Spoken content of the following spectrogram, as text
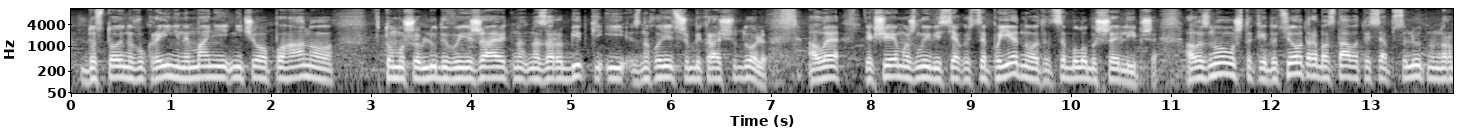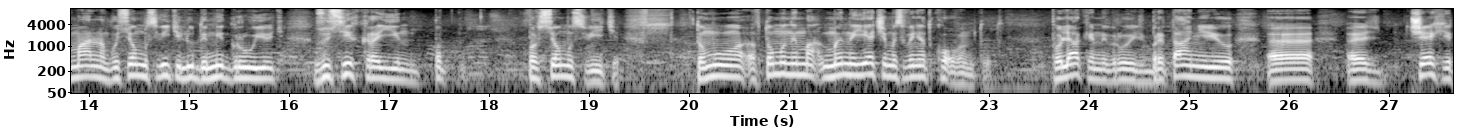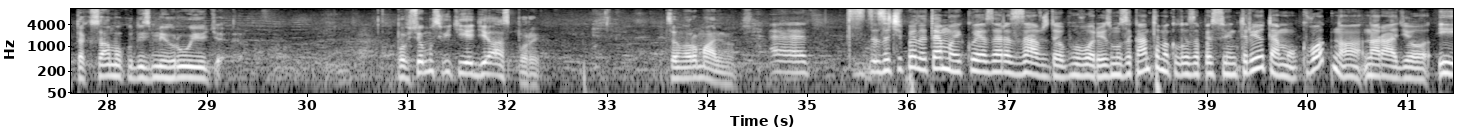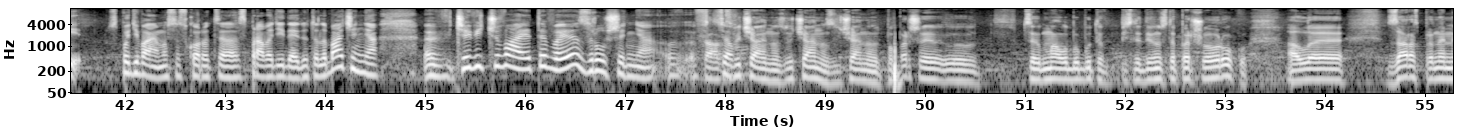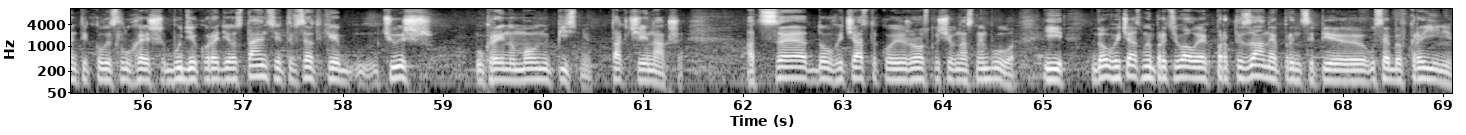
достойно в Україні, немає нічого поганого в тому, що люди виїжджають на, заробітки і знаходять собі кращу долю. Але якщо є можливість якось це поєднувати, це було б ще ліпше. Але знову ж таки, до цього треба ставитися абсолютно нормально. В усьому світі люди мігрують з усіх країн. по всьому світі. Тому в тому нема, ми не є чимось винятковим тут. Поляки мігрують в Британію, е, е, чехи так само кудись мігрують. По всьому світі є діаспори. Це нормально. Е, Зачепили тему, яку я зараз завжди обговорюю з музикантами, коли записую інтерв'ю, тему квот на, на радіо і. Сподіваємося, скоро ця справа дійде й до телебачення. Е, Чи відчуваєте ви зрушення в- в Так, цьому? звичайно, звичайно, звичайно. По-перше, е, це мало би бути після 91-го року, але зараз, принаймні, ти коли слухаєш будь-яку радіостанцію, ти все-таки чуєш україномовну пісню, так чи інакше. А це довгий час такої розкоші в нас не було. І довгий час ми працювали як партизани, в принципі, е, у себе в країні.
